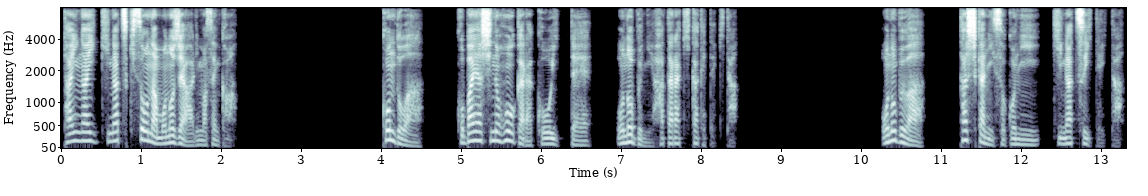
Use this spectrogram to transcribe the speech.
大概気がつきそうなものじゃありませんか？今度は小林の方からこう言っておのぶに働きかけてきた。おのぶは確かにそこに気がついていた。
